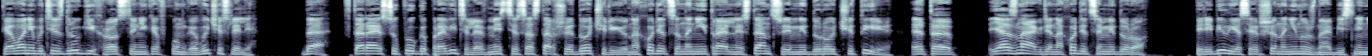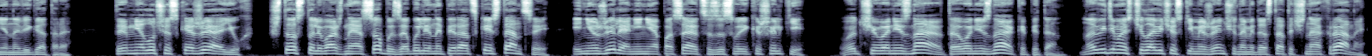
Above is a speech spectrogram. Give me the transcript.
Кого-нибудь из других родственников Кунга вычислили? Да, вторая супруга правителя вместе со старшей дочерью находится на нейтральной станции Мидуро-4. Это... Я знаю, где находится Мидуро. Перебил я совершенно ненужное объяснение навигатора. Ты мне лучше скажи, Аюх, что столь важные особы забыли на пиратской станции, и неужели они не опасаются за свои кошельки? Вот чего не знаю, того не знаю, капитан. Но, видимо, с человеческими женщинами достаточно охраны,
